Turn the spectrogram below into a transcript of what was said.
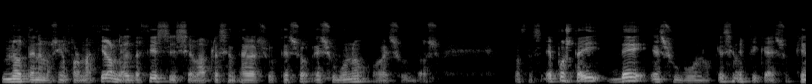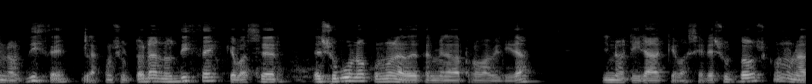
no tenemos información, es decir, si se va a presentar el suceso E1 o E2. Entonces, he puesto ahí D E1. ¿Qué significa eso? Que nos dice, la consultora nos dice que va a ser E1 con una determinada probabilidad y nos dirá que va a ser E2 con una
